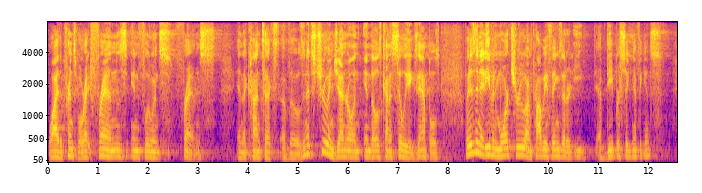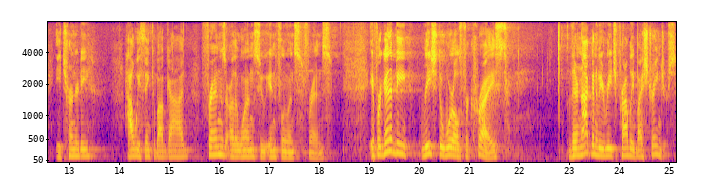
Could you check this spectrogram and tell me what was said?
Why the principle, right? Friends influence friends in the context of those. And it's true in general in, in those kind of silly examples, but isn't it even more true on probably things that are e- of deeper significance? Eternity, how we think about God. Friends are the ones who influence friends. If we're going to be reach the world for Christ, they're not going to be reached probably by strangers.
